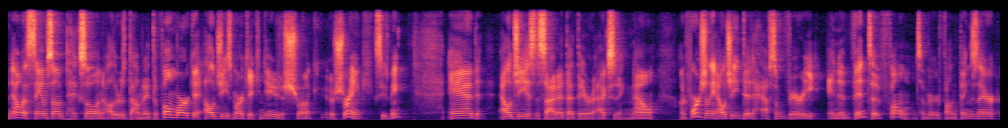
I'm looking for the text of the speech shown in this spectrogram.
But now as Samsung, Pixel, and others dominate the phone market, LG's market continues to shrunk or shrink, excuse me. And LG has decided that they are exiting. Now, unfortunately, LG did have some very inventive phones, some very fun things there.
